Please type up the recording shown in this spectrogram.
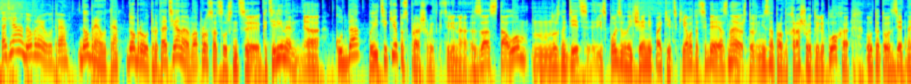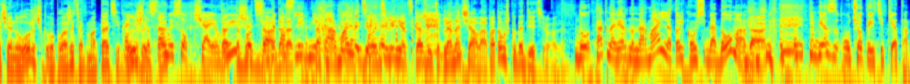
Татьяна, доброе утро. Доброе утро. Доброе утро, Татьяна. Вопрос от слушницы Катерины. Э, Куда по этикету, спрашивает Катерина, за столом нужно деть использованный чайный пакетик? Я вот от себя, я знаю, что, не знаю, правда, хорошо это или плохо, вот это вот взять на чайную ложечку, его положить, обмотать и Конечно, выжать. да? самый сок чая так выжать вот, да, до да, да. последней Так капли. нормально делать или нет, скажите, для начала, а потом уж куда деть его? Ну, так, наверное, нормально, только у себя дома Так. и без учета этикета.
